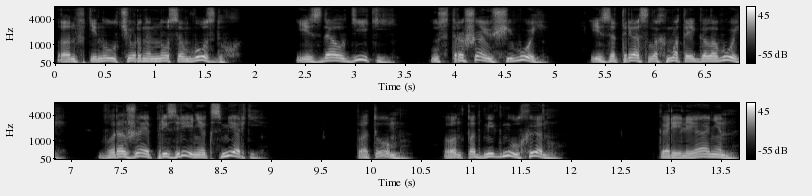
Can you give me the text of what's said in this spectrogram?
Он втянул черным носом воздух, издал дикий, устрашающий вой и затряс лохматой головой, выражая презрение к смерти. Потом он подмигнул Хэну. Карелианин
